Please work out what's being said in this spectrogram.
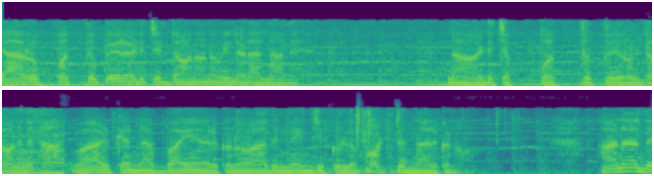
யாரோ பத்து பேர் அடிச்சு டான் ஆனவ இல்லடா நானு. நான் அடிச்ச பத்து பேரும் டானுங்க தான். வாழ்க்கைன்னா பயம் இருக்கணும் அது நெஞ்சுக்குள்ள மட்டும்தான் இருக்கணும். ஆனா அந்த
